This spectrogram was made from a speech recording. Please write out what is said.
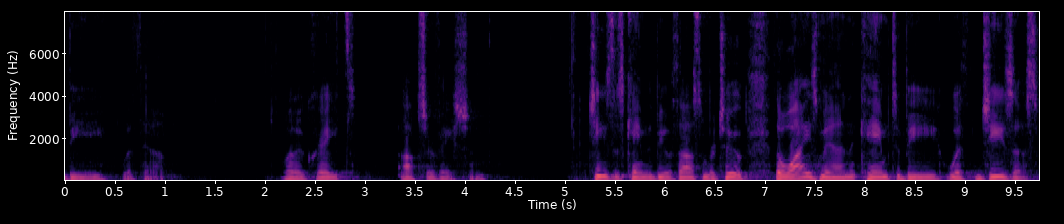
be with him. What a great observation. Jesus came to be with us. Number two, the wise men came to be with Jesus.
